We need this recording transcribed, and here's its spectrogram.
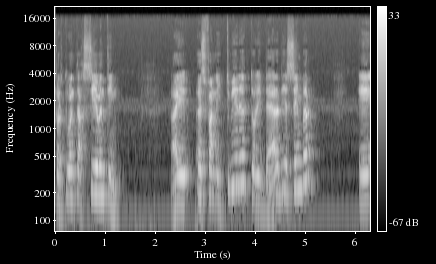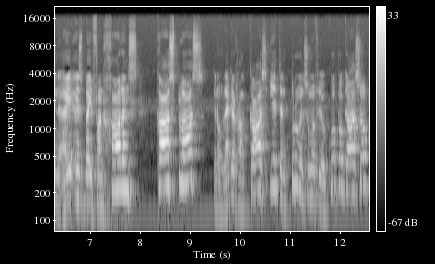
vir 2017. Hy is van die 2de tot die 3de december en hy is by Van Galens Kaasplaas, kan nog lekker gaan kaas eet en proe en sommer vir jou koop ook daar so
